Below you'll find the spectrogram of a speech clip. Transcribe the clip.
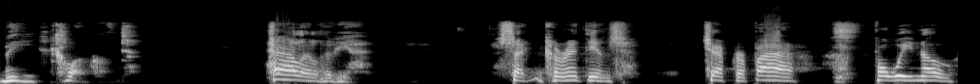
be clothed. Hallelujah. Second Corinthians chapter 5. For we know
